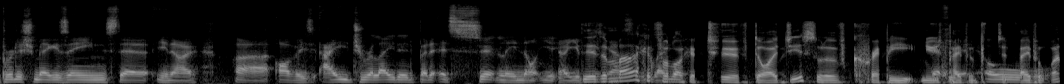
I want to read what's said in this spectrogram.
British magazines that you know. Uh, obviously age related, but it's certainly not you know your. There's a market for like a turf digest, sort of crappy newspaper Oh. paper one.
